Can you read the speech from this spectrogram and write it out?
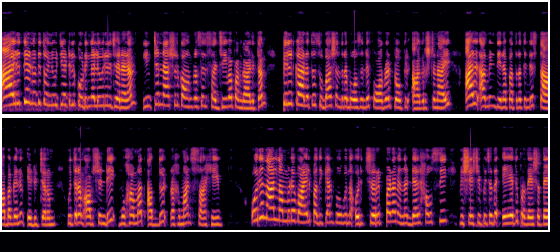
ആയിരത്തി എണ്ണൂറ്റി തൊണ്ണൂറ്റി എട്ടിൽ കൊടുങ്ങല്ലൂരിൽ ജനനം ഇന്റർനാഷണൽ കോൺഗ്രസിൽ സജീവ പങ്കാളിത്തം പിൽക്കാലത്ത് സുഭാഷ് ചന്ദ്രബോസിന്റെ ഫോർവേഡ് ബ്ലോക്കിൽ ആകൃഷ്ടനായി അൽ അമിൻ ദിനപത്രത്തിന്റെ സ്ഥാപകനും എഡിറ്ററും ഉത്തരം ഓപ്ഷൻ ഡി മുഹമ്മദ് അബ്ദുൾ റഹ്മാൻ സാഹിബ്. ഒരു നാൾ നമ്മുടെ വായിൽ പതിക്കാൻ പോകുന്ന ഒരു ചെറിപ്പഴം എന്ന് ഡൽഹൌസി വിശേഷിപ്പിച്ചത് ഏത് പ്രദേശത്തെ?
